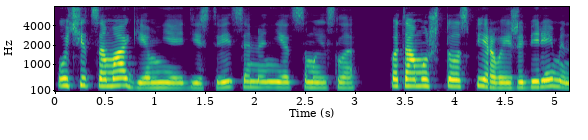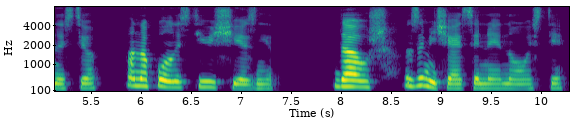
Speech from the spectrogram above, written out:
Учиться магии мне действительно нет смысла, потому что с первой же беременностью она полностью исчезнет. Да уж, замечательные новости.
